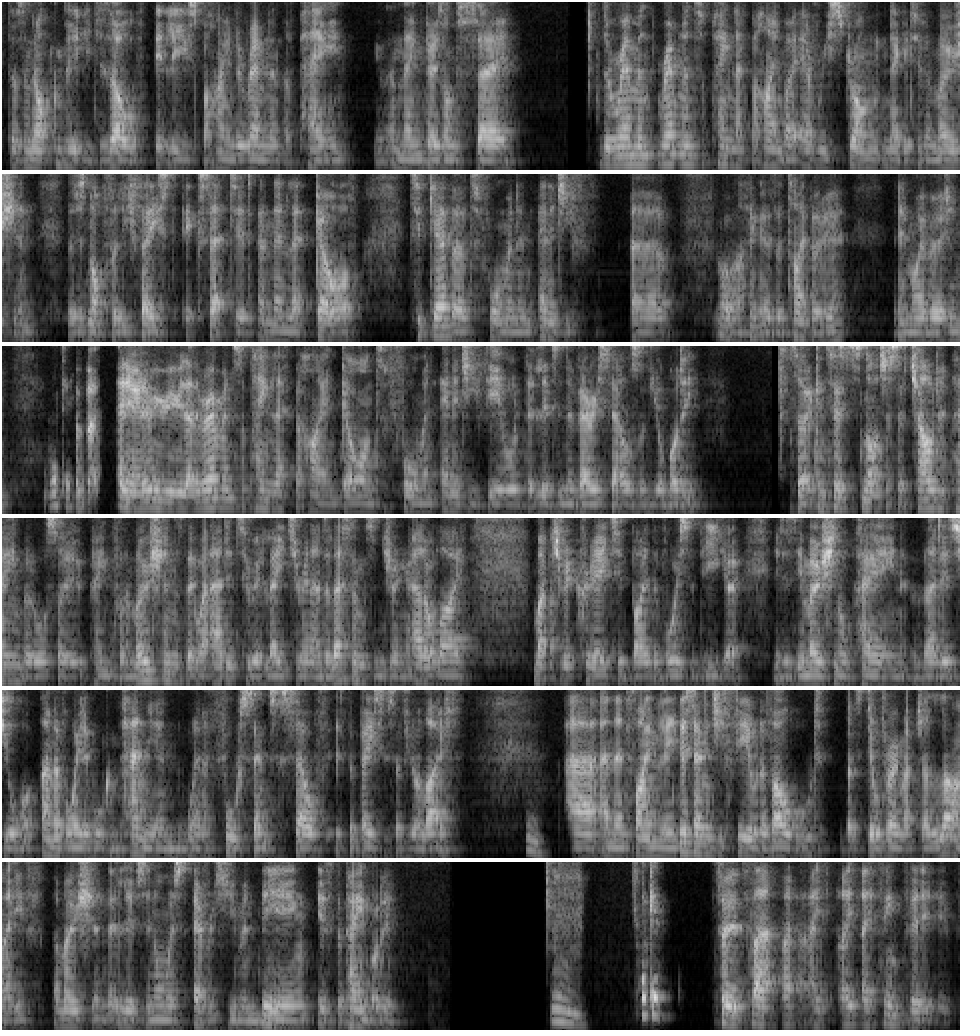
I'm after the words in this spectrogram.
does not completely dissolve. It leaves behind a remnant of pain, and then goes on to say, the remnant remnants of pain left behind by every strong negative emotion that is not fully faced, accepted, and then let go of, together to form an energy. Uh, oh, I think there's a typo here in my version. Okay. But anyway, let me read that. The remnants of pain left behind go on to form an energy field that lives in the very cells of your body. So it consists not just of childhood pain, but also painful emotions that were added to it later in adolescence and during adult life, much of it created by the voice of the ego. It is the emotional pain that is your unavoidable companion when a false sense of self is the basis of your life. Hmm. Uh, and then finally, this energy field of old, but still very much alive, emotion that lives in almost every human being is the pain body. Mm. Okay. So it's that I, I, I think that it,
